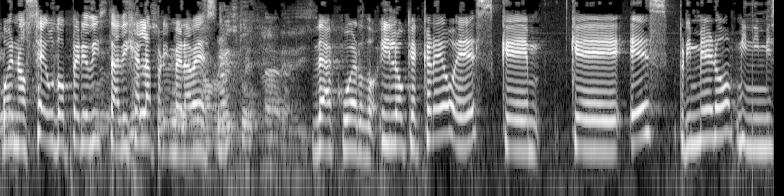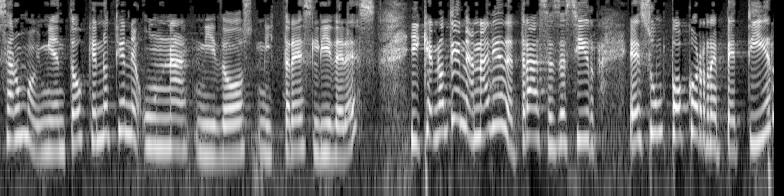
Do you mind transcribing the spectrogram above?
Bueno, pseudo periodista, dije la primera vez, ¿no? De acuerdo. Y lo que creo es que que es primero minimizar un movimiento que no tiene una, ni dos, ni tres líderes y que no tiene a nadie detrás. Es decir, es un poco repetir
